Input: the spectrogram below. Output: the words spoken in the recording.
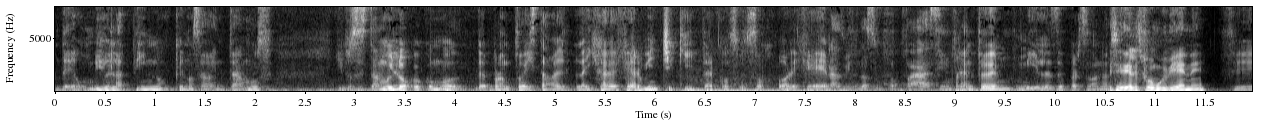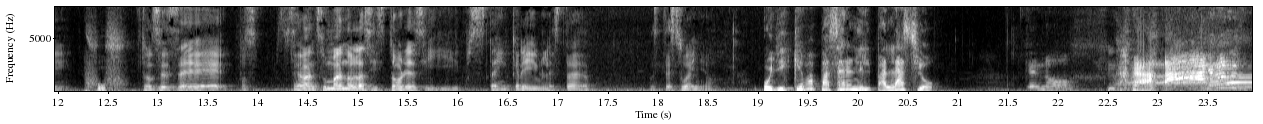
de un Vive Latino que nos aventamos y pues está muy loco como de pronto ahí estaba la hija de Fer bien chiquita con sus orejeras viendo a su papá así enfrente de miles de personas. Ese día les fue muy bien, ¿eh? Sí. Entonces, eh, pues se van sumando las historias y pues, está increíble esta, este sueño. Oye, ¿qué va a pasar en el palacio? Que no. ¡Ah, gran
